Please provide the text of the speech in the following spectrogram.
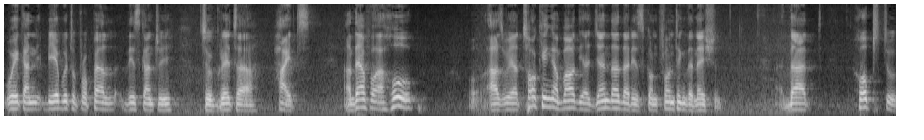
we can be able to propel this country to greater heights. And therefore, I hope, as we are talking about the agenda that is confronting the nation, that hopes to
